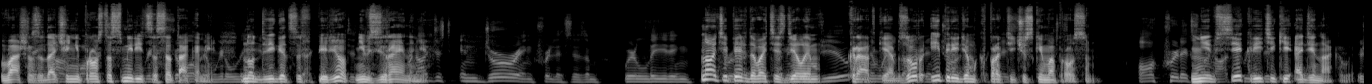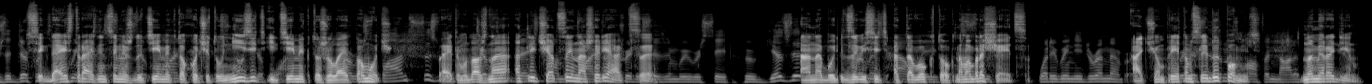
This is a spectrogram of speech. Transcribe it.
Ваша задача не просто смириться с атаками, но двигаться вперед, невзирая на них. Ну а теперь давайте сделаем краткий обзор и перейдем к практическим вопросам. Не все критики одинаковы. Всегда есть разница между теми, кто хочет унизить, и теми, кто желает помочь. Поэтому должна отличаться и наша реакция. Она будет зависеть от того, кто к нам обращается. О чем при этом следует помнить? Номер один.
